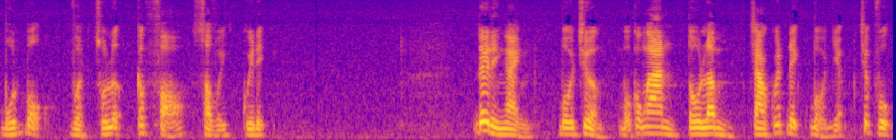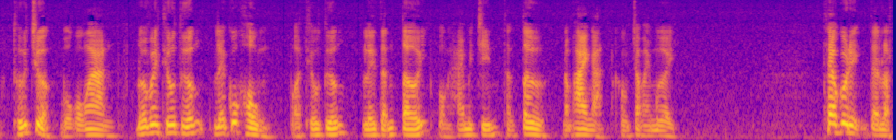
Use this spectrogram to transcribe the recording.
4 bộ vượt số lượng cấp phó so với quy định. Đây là hình ảnh Bộ trưởng Bộ Công an Tô Lâm trao quyết định bổ nhiệm chức vụ Thứ trưởng Bộ Công an đối với Thiếu tướng Lê Quốc Hùng và Thiếu tướng Lê Tấn Tới vào ngày 29 tháng 4 năm 2020. Theo quy định tại luật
